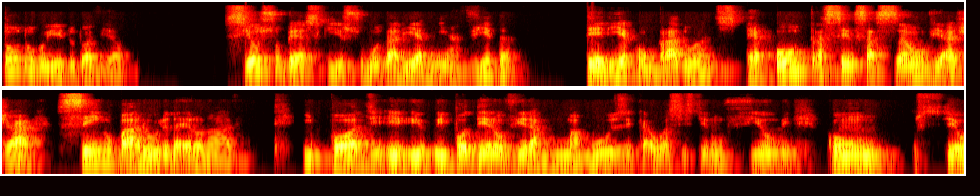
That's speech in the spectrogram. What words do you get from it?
todo o ruído do avião. Se eu soubesse que isso mudaria a minha vida, teria comprado antes. É outra sensação viajar sem o barulho da aeronave. E, pode, e, e poder ouvir uma música ou assistir um filme com o seu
